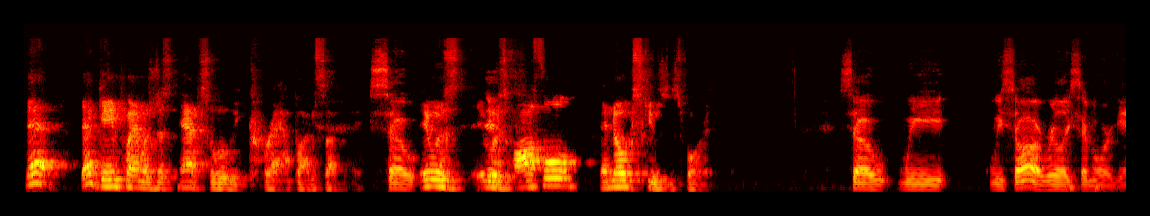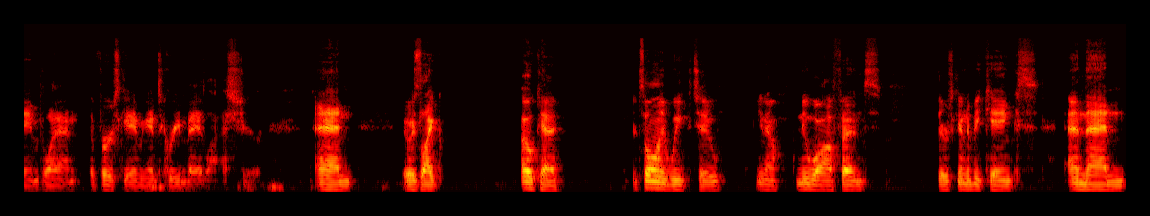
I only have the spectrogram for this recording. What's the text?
that that game plan was just absolutely crap on Sunday. So it was it was awful and no excuses for it. So we we saw a really similar game plan the first game against Green Bay last year. And it was like, okay, it's only week two, you know, new offense. There's going to be kinks. And then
